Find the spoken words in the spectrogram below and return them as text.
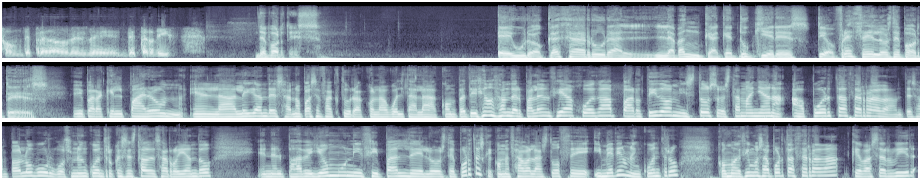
son depredadores de, de perdiz. Deportes. Eurocaja Rural, la banca que tú quieres, te ofrece los deportes. Y para que el parón en la Liga Andesa no pase factura con la vuelta a la competición, Zander Palencia juega partido amistoso esta mañana a puerta cerrada ante San Pablo Burgos, un encuentro que se está desarrollando en el pabellón municipal de los deportes que comenzaba a las doce y media, un encuentro, como decimos, a puerta cerrada que va a servir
